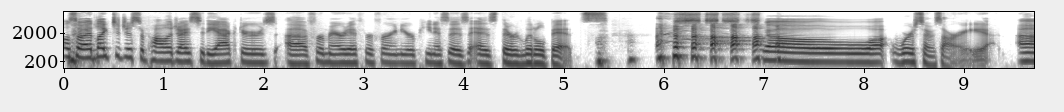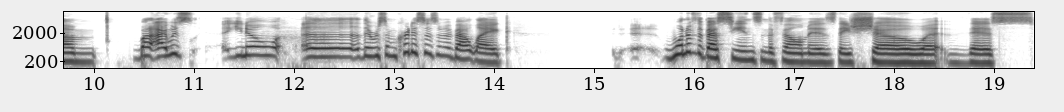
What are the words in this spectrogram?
Also, I'd like to just apologize to the actors uh, for Meredith referring to your penises as their little bits. so we're so sorry. Um, but I was, you know, uh, there was some criticism about like one of the best scenes in the film is they show this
